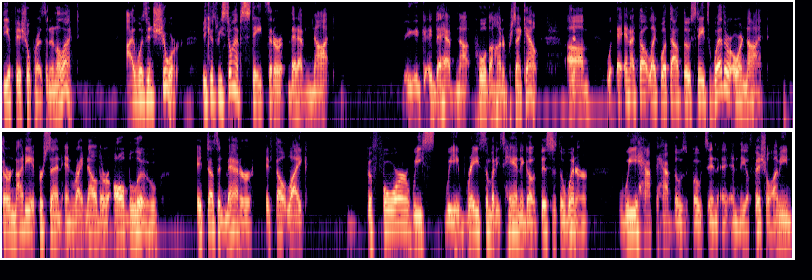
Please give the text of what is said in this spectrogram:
the official president elect? I wasn't sure because we still have states that are that have not they have not pulled a hundred percent count. Um, and I felt like without those states, whether or not they're 98% and right now they're all blue, it doesn't matter. It felt like before we we raise somebody's hand and go, "This is the winner," we have to have those votes in in the official. I mean,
